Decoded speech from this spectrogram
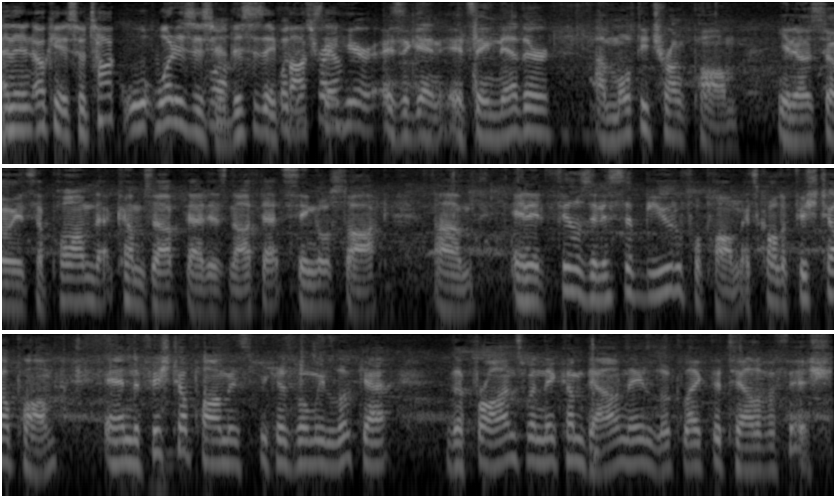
And then, okay, so talk, what is this well, here? This is a well, foxtail? Right here is, again, it's another a multi-trunk palm. You know, so it's a palm that comes up that is not that single stalk. Um, and it fills in. It's a beautiful palm. It's called a fishtail palm. And the fishtail palm is because when we look at the fronds, when they come down, they look like the tail of a fish.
